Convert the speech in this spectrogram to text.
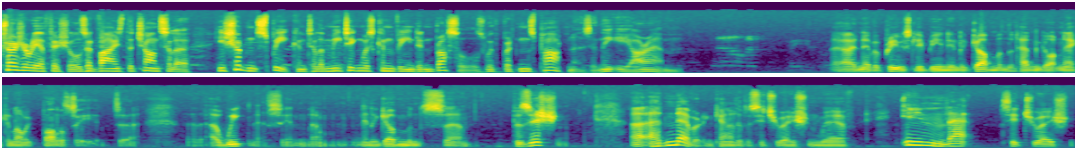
Treasury officials advised the Chancellor he shouldn't speak until a meeting was convened in Brussels with Britain's partners in the ERM. I'd never previously been in a government that hadn't got an economic policy. It's a weakness in, um, in a government's um, position. Uh, I had never encountered a situation where, in that situation,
